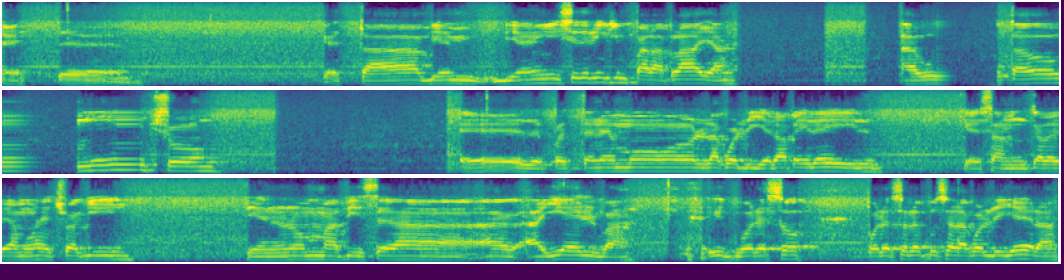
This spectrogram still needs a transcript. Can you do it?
este, que está bien, bien easy drinking para la playa. Ha gustado mucho. Eh, después tenemos la cordillera Pale que esa nunca la habíamos hecho aquí. Tiene unos matices a, a- hierba y por eso, por eso le puse la cordillera.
